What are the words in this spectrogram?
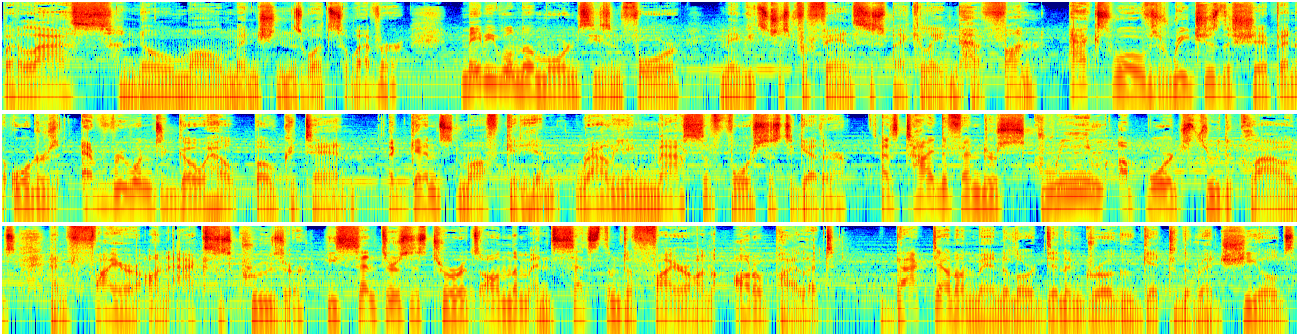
But alas, no Maul mentions whatsoever. Maybe we'll know more in season 4, maybe it's just for fans to speculate and have fun. Axe Woves reaches the ship and orders everyone to go help Bo Katan against Moff Gideon, rallying massive forces together. As TIE defenders scream upwards through the clouds and fire on Axe's cruiser, he centers his turrets on them and sets them to fire on autopilot. Back down on Mandalore, Din and Grogu get to the red shields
